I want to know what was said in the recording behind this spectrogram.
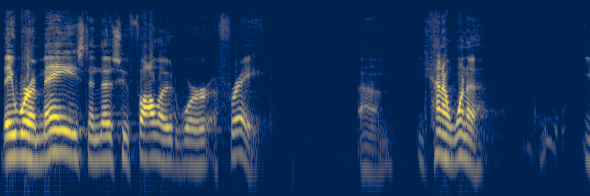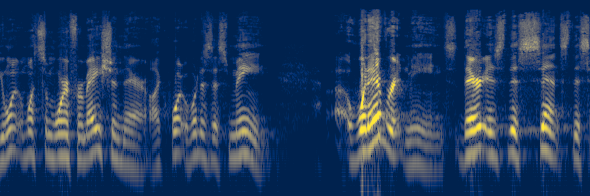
they were amazed and those who followed were afraid. Um, you kind of want to you want, want some more information there. Like what, what does this mean? whatever it means, there is this sense, this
